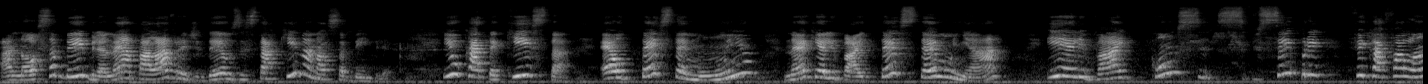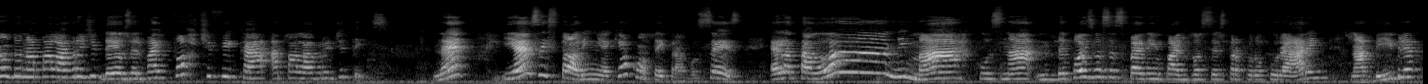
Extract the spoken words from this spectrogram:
A nossa Bíblia, né? A palavra de Deus está aqui na nossa Bíblia. E o catequista é o testemunho, né? Que ele vai testemunhar e ele vai sempre ficar falando na palavra de Deus. Ele vai fortificar a palavra de Deus, né? E essa historinha que eu contei para vocês, ela tá lá em Marcos, na depois vocês pedem o pai de vocês para procurarem na Bíblia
